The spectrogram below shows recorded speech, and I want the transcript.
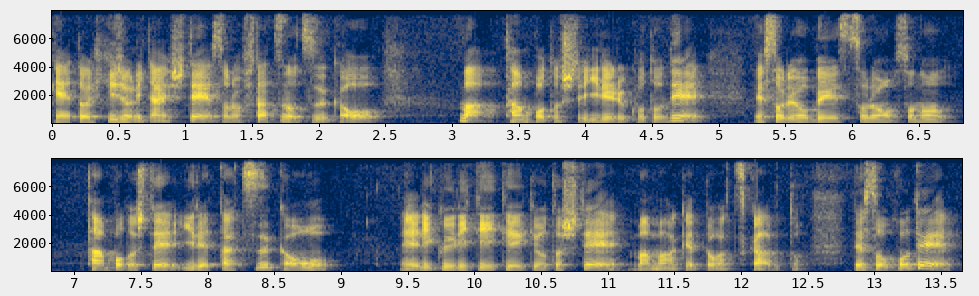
えー、取引所に対してその2つの通貨をまあ担保として入れることでそれをベースそれをその担保として入れた通貨をリクイリティ提供として、まあ、マーケットが使うと。でそこで、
